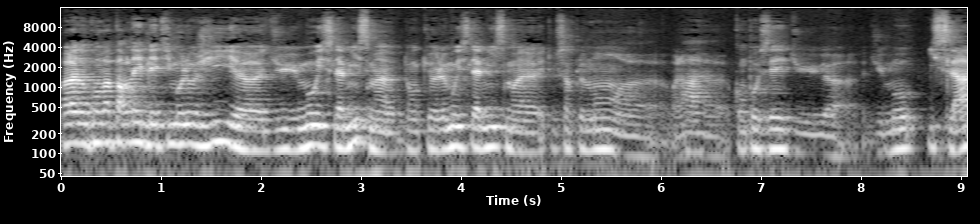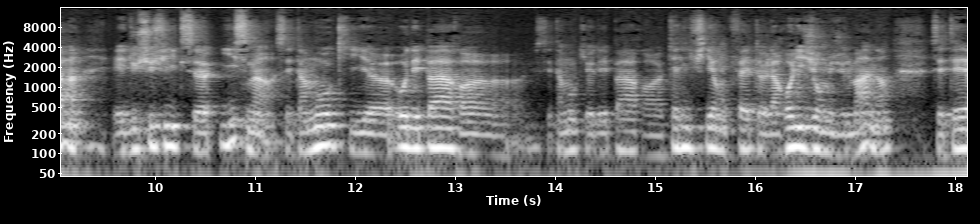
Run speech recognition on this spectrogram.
Voilà, donc on va parler de l'étymologie euh, du mot islamisme. Donc le mot islamisme est tout simplement voilà, composé du, du, mot islam et du suffixe isme. C'est un mot qui au départ, c'est un mot qui au départ qualifiait en fait la religion musulmane. Hein. C'était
